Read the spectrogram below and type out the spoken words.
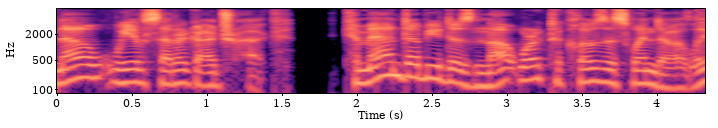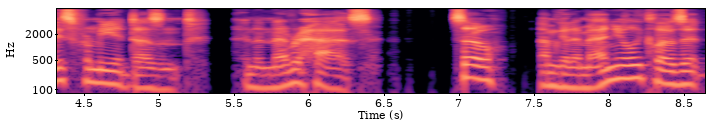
Now we have set our guide track. Command W does not work to close this window, at least for me it doesn't, and it never has. So I'm going to manually close it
